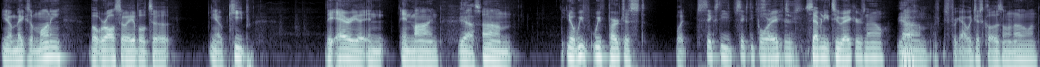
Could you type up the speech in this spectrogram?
you know make some money, but we're also able to you know keep the area in in mind. yes. Um, you know, we've we've purchased what 60, 64 72. acres, seventy two acres now. Yeah. um, I just forgot we just closed on another one.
